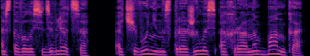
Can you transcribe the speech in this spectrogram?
Оставалось удивляться, отчего не насторожилась охрана банка —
